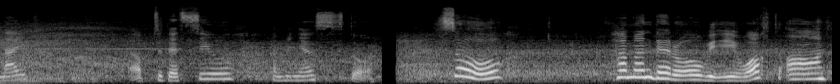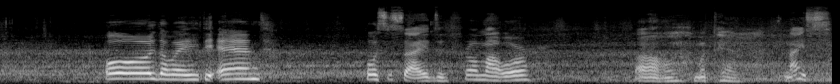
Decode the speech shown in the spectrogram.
night up to the Seoul convenience store. So, Hamandero, we walked on all the way to the end, both side from our uh, motel. Nice.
